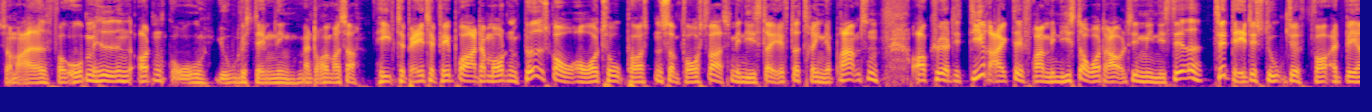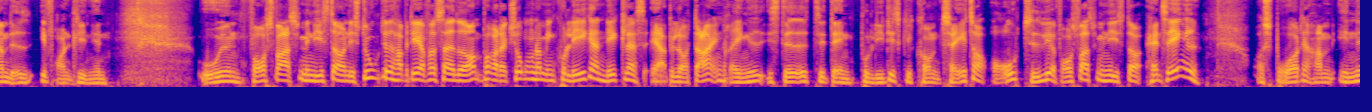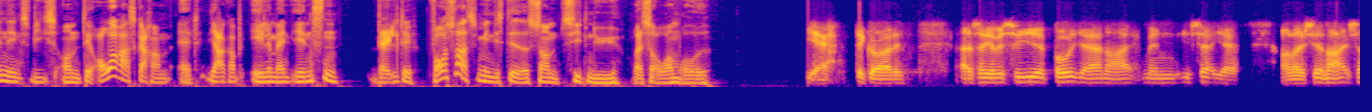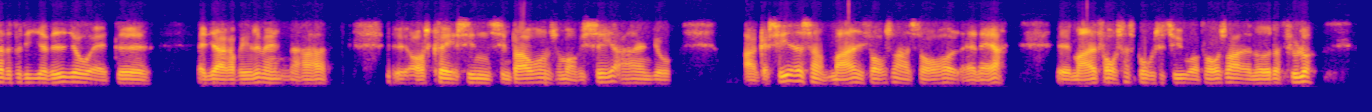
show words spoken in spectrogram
Så meget for åbenheden og den gode julestemning. Man drømmer sig helt tilbage til februar, da Morten Bødskov overtog posten som forsvarsminister efter Trine Bramsen og kørte direkte fra ministeroverdragelse i ministeriet til dette studie for at være med i frontlinjen. Uden forsvarsministeren i studiet har vi derfor sadlet om på redaktionen, og min kollega Niklas Erbelot Dein ringede i stedet til den politiske kommentator og tidligere forsvarsminister Hans Engel og spurgte ham indledningsvis, om det overrasker ham, at Jakob Ellemann Jensen valgte forsvarsministeriet som sit nye ressortområde. Ja, det gør det. Altså jeg vil sige både ja og nej, men især ja. Og når jeg siger nej, så er det fordi, jeg ved jo, at, øh, at Jakob Ellemann har øh, også kvæg sin, sin baggrund som officer, har han jo engageret sig meget i forsvarets forhold. Han er øh, meget forsvarspositiv, og forsvaret er noget, der fylder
